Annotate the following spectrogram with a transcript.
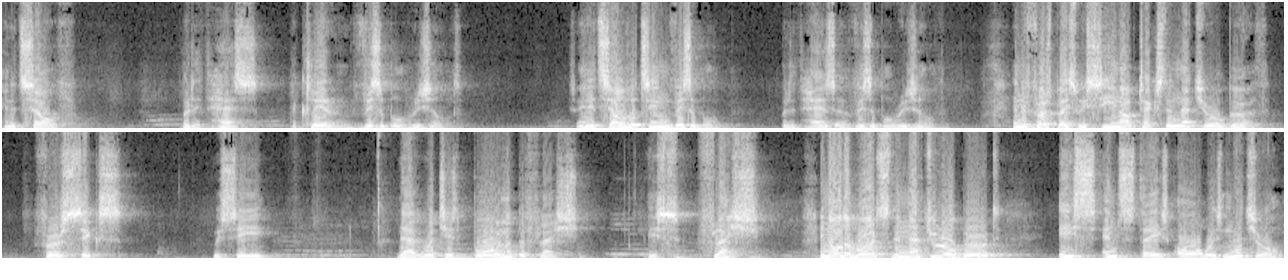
in itself, but it has a clear, and visible result. So in itself, it's invisible, but it has a visible result. In the first place, we see in our text the natural birth. Verse 6, we see that which is born of the flesh is flesh. In other words, the natural birth is and stays always natural.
